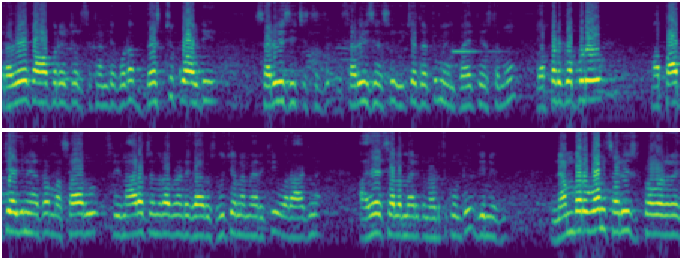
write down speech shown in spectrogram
ప్రైవేట్ ఆపరేటర్స్ కంటే కూడా బెస్ట్ క్వాలిటీ సర్వీస్ ఇచ్చే సర్వీసెస్ ఇచ్చేటట్టు మేము ప్రయత్నిస్తాము. ఎప్పటికప్పుడు మా పార్టీ అధినేత మా సారు శ్రీ నారా చంద్రబాబు నాయుడు గారు సూచనల మేరకి వారి ఆజ్ఞ ఆదేశాల మేరకు నడుచుకుంటూ దీన్ని నెంబర్ వన్ సర్వీస్ ప్రొవైడర్గా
